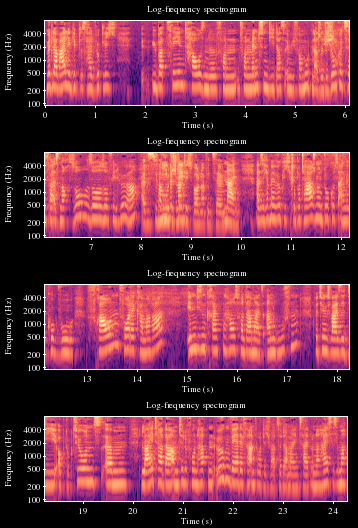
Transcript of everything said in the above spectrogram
mittlerweile gibt es halt wirklich über Zehntausende von, von Menschen, die das irgendwie vermuten. Also die Dunkelziffer ist noch so, so, so viel höher. Also es ist nie bestätigt worden offiziell. Nein. Also ich habe mir wirklich Reportagen und Dokus angeguckt, wo Frauen vor der Kamera in diesem Krankenhaus von damals anrufen, beziehungsweise die Obduktionsleiter ähm, da am Telefon hatten, irgendwer, der verantwortlich war zur damaligen Zeit. Und dann heißt es immer,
